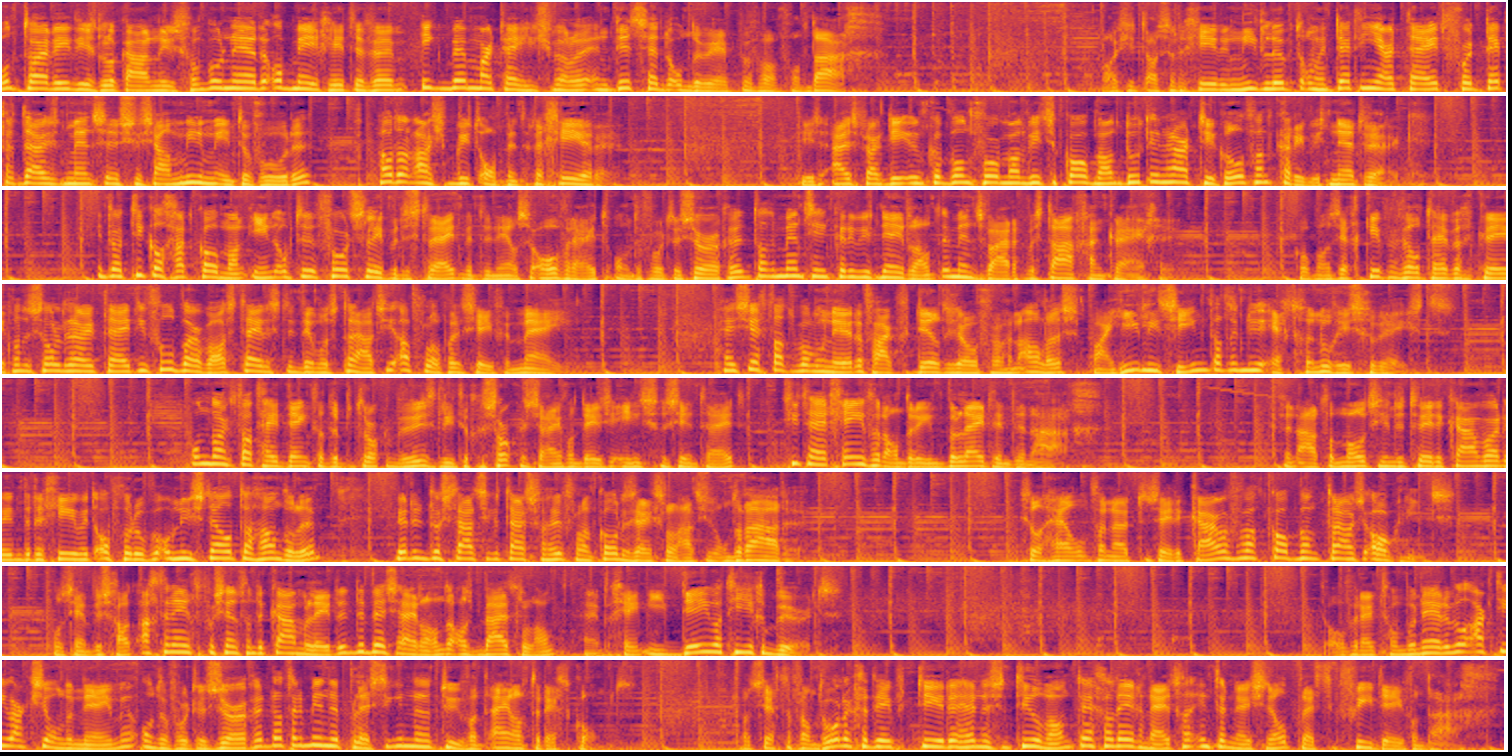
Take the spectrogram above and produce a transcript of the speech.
Bontardi, dit is lokaal nieuws van Bonaire op Megahit FM. Ik ben Martijn Schmuller en dit zijn de onderwerpen van vandaag. Als het als regering niet lukt om in 13 jaar tijd voor 30.000 mensen een sociaal minimum in te voeren, hou dan alsjeblieft op met regeren. Dit is een uitspraak die Unkebondvoorman Wietse Koopman doet in een artikel van het Caribisch Netwerk. In het artikel gaat Koopman in op de voortslepende strijd met de Nederlandse overheid om ervoor te zorgen dat de mensen in Caribisch Nederland een menswaardig bestaan gaan krijgen. Koopman zegt kippenvel te hebben gekregen van de solidariteit die voelbaar was tijdens de demonstratie afgelopen 7 mei. Hij zegt dat de Bonaire vaak verdeeld is over van alles, maar hier liet zien dat het nu echt genoeg is geweest. Ondanks dat hij denkt dat de betrokken bewindslieden geschrokken zijn van deze eensgezindheid, ziet hij geen verandering in het beleid in Den Haag. Een aantal moties in de Tweede Kamer waarin de regering werd opgeroepen om nu snel te handelen, werden door staatssecretaris Van Huffel en ontraden. Veel heil vanuit de Tweede Kamer verwacht Koopman trouwens ook niet. Volgens hem beschouwt 98% van de Kamerleden de Bes-eilanden als buitenland en hebben geen idee wat hier gebeurt. De overheid van Bonaire wil actief actie ondernemen om ervoor te zorgen dat er minder plastic in de natuur van het eiland terechtkomt. Dat zegt de verantwoordelijke gedeputeerde Hennis Tielman ter gelegenheid van International Plastic Free Day vandaag.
